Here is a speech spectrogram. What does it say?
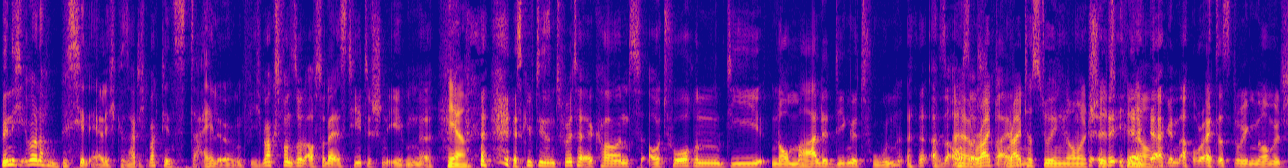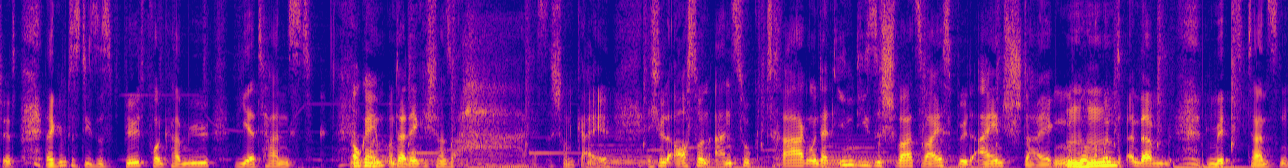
Bin ich immer noch ein bisschen ehrlich gesagt. Ich mag den Style irgendwie. Ich mag es von so auf so einer ästhetischen Ebene. Ja. Es gibt diesen Twitter-Account Autoren, die normale Dinge tun. Also uh, write, Writers doing normal shit, genau. ja, genau, Writers doing normal shit. Da gibt es dieses Bild von Camus, wie er tanzt. Okay. Und, und da denke ich schon so, ah, das ist schon geil. Ich will auch so einen Anzug tragen und dann in dieses Schwarz-Weiß-Bild einsteigen mhm. und dann da mittanzen.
